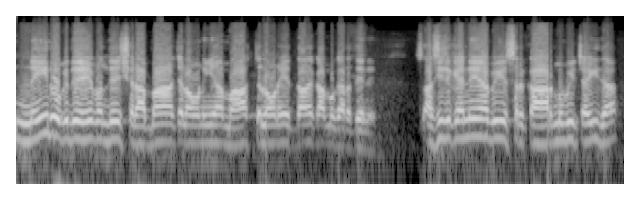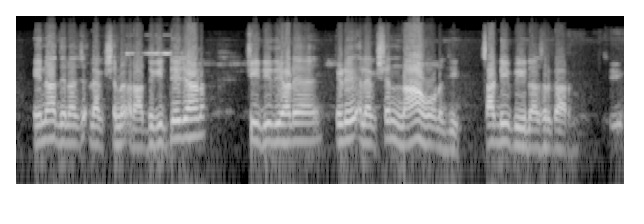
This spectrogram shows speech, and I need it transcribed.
ਨਹੀਂ ਰੁਕਦੇ ਇਹ ਬੰਦੇ ਸ਼ਰਾਬਾਂ ਚਲਾਉਣੀਆਂ ਮਾਸ ਚਲਾਉਣੇ ਇਦਾਂ ਦੇ ਕੰਮ ਕਰਦੇ ਨੇ। ਅਸੀਂ ਤਾਂ ਕਹਿੰਦੇ ਆ ਵੀ ਸਰਕਾਰ ਨੂੰ ਵੀ ਚਾਹੀਦਾ ਇਹਨਾਂ ਦਿਨਾਂ 'ਚ ਇਲੈਕਸ਼ਨ ਰੱਦ ਕੀਤੇ ਜਾਣ ਸ਼ਹੀਦੀ ਦਿਹਾੜੇ ਜਿਹੜੇ ਇਲੈਕਸ਼ਨ ਨਾ ਹੋਣ ਜੀ ਸਾਡੀ ਅਪੀਲ ਆ ਸਰਕਾਰ ਨੂੰ। ਠੀਕ।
